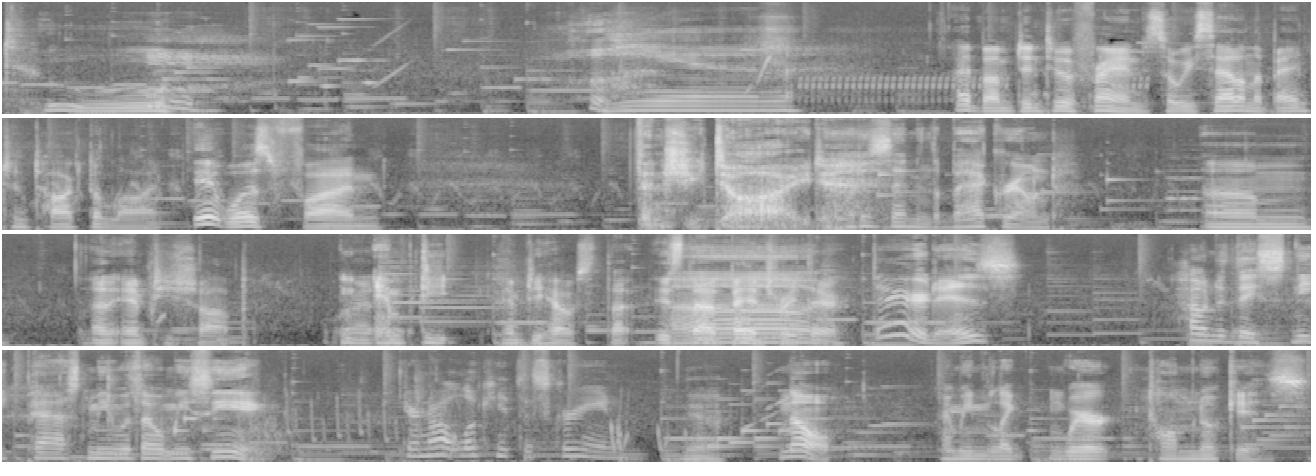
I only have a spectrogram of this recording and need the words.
Two. Man. I bumped into a friend, so we sat on the bench and talked a lot. It was fun. Then she died. What is that in the background? Um, an empty shop. An empty. Empty house. That is that bench right Oh, there. There it is. How did they sneak past me without me seeing? You're not looking at the screen. Yeah. No. I mean, like, where Tom Nook is.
